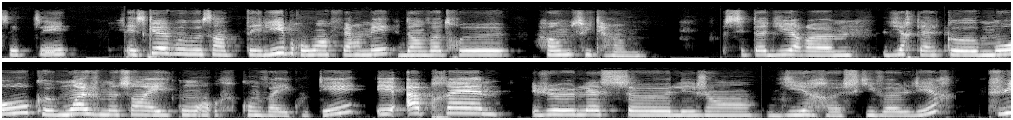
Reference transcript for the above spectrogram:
c'était est-ce que vous vous sentez libre ou enfermé dans votre home sweet home? C'est-à-dire euh, dire quelques mots que moi je me sens qu'on va écouter. Et après, je laisse euh, les gens dire euh, ce qu'ils veulent dire. Puis,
